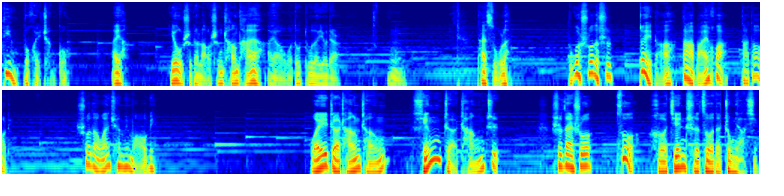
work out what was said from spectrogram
定不会成功。哎呀，又是个老生常谈啊！哎呀，我都读的有点……嗯，太俗了，不过说的是对的啊，大白话、大道理，说的完全没毛病。为者长成，行者长志，是在说做和坚持做的重要性，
